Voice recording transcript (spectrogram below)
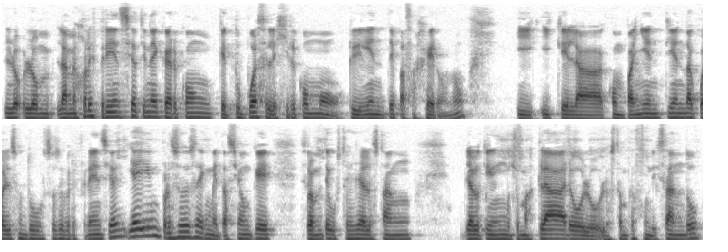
la mejor experiencia tiene que ver con que tú puedas elegir como cliente pasajero, ¿no? Y, que la compañía entienda cuáles son tus gustos y preferencias. Y hay un proceso de segmentación que solamente ustedes ya lo están, ya lo tienen mucho más claro, lo, lo están profundizando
